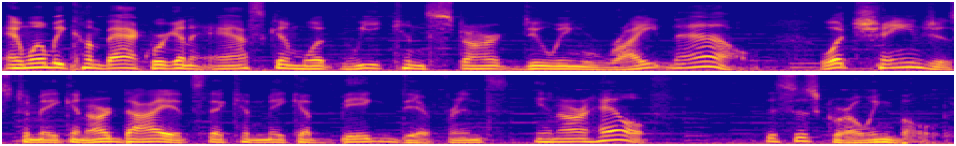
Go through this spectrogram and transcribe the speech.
And when we come back, we're going to ask him what we can start doing right now. What changes to make in our diets that can make a big difference in our health? This is Growing Bolder.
